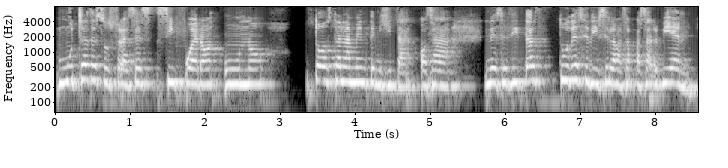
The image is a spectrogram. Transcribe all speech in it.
muchas de sus frases sí fueron uno, todo está en la mente, mijita. O sea, necesitas tú decidir si la vas a pasar bien.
